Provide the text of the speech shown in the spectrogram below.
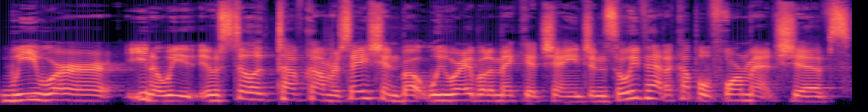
we were, you know, we it was still a tough conversation, but we were able to make a change, and so we've had a couple format shifts.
